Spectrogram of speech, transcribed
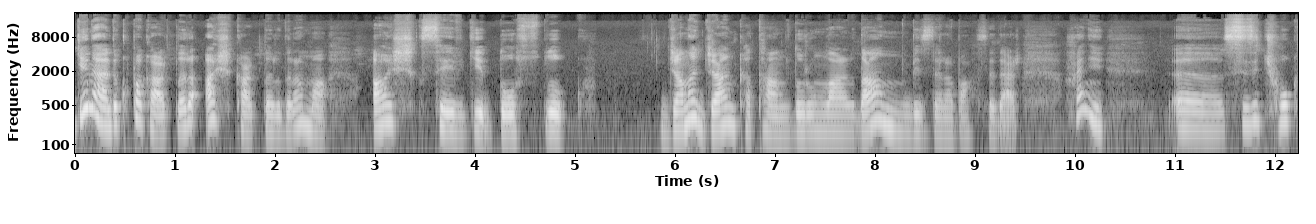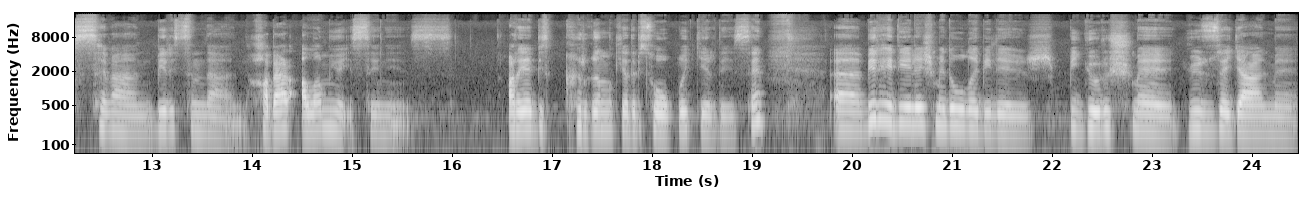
genelde kupa kartları aşk kartlarıdır ama aşk, sevgi, dostluk, cana can katan durumlardan bizlere bahseder. Hani e, sizi çok seven birisinden haber alamıyor iseniz, araya bir kırgınlık ya da bir soğukluk girdiyse e, bir hediyeleşme de olabilir, bir görüşme, yüz yüze gelme,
